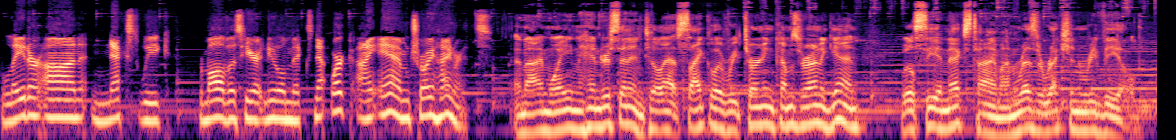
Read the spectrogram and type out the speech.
later on next week. From all of us here at Noodle Mix Network, I am Troy Heinrichs. And I'm Wayne Henderson. Until that cycle of returning comes around again, we'll see you next time on Resurrection Revealed.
